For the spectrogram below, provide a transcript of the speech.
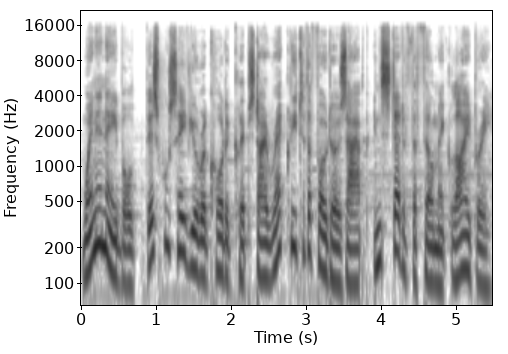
When enabled, this will save your recorded clips directly to the Photos app instead of the Filmic library.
